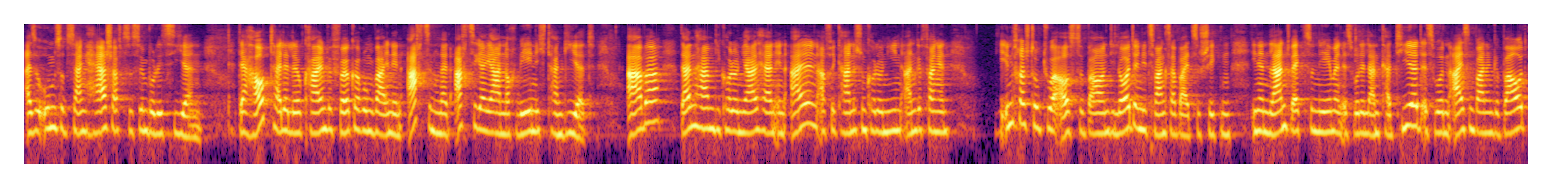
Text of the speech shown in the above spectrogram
also um sozusagen Herrschaft zu symbolisieren. Der Hauptteil der lokalen Bevölkerung war in den 1880er Jahren noch wenig tangiert. Aber dann haben die Kolonialherren in allen afrikanischen Kolonien angefangen, die Infrastruktur auszubauen, die Leute in die Zwangsarbeit zu schicken, ihnen Land wegzunehmen. Es wurde Land kartiert, es wurden Eisenbahnen gebaut,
